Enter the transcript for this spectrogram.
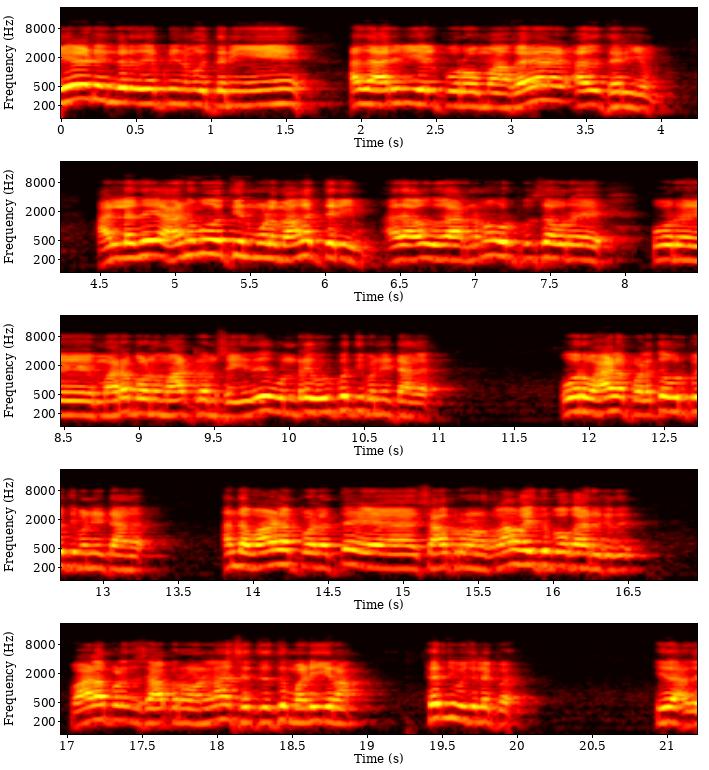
கேடுங்கிறது எப்படி நமக்கு தெரியும்? அது அறிவியல் பூர்வமாக அது தெரியும். அல்லது அனுபவத்தின் மூலமாக தெரியும். அதாவது உதாரணமாக ஒரு புதுசாக ஒரு ஒரு மரபணு மாற்றம் செய்து ஒன்றை உற்பத்தி பண்ணிட்டாங்க. ஒரு வாழைப்பழத்தை உற்பத்தி பண்ணிட்டாங்க. அந்த வாழைப்பழத்தை சாப்பிட்றவனுக்கெல்லாம் வயிற்று போக்காக இருக்குது. வாழைப்பழத்தை சாப்பிட்றவனெல்லாம் செத்து செத்து மடிக்கிறான். தெரிஞ்சு போச்சுல இப்போ? இது அது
